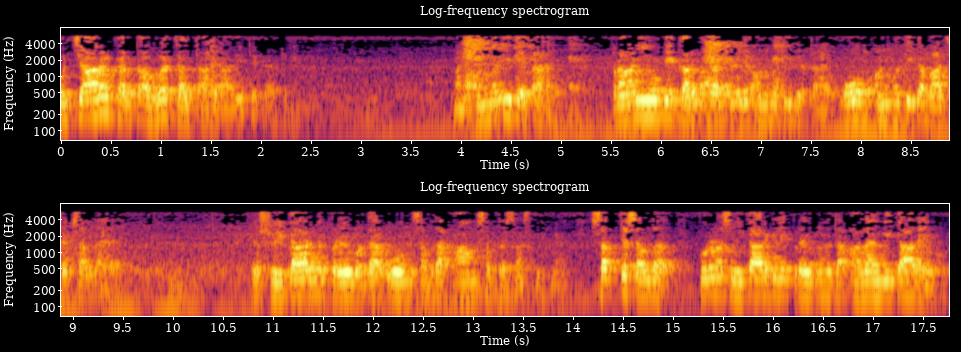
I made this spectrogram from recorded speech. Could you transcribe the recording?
उच्चारण करता हुआ चलता है आदित्य कहते हैं। मैंने अनुमति देता है। प्राणियों के कर्म करने के लिए अनुमति देता है। ओम अनुमति का वाचक शब्द है। जो स्वीकार में प्रयोग होता है। ओम शब्द आम शब्द संस्कृत में। सत्य शब्द पूर्ण स्वीकार के लिए प्रयोग नहीं होता। अर्धांगीकार है वो।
